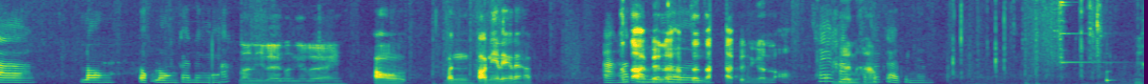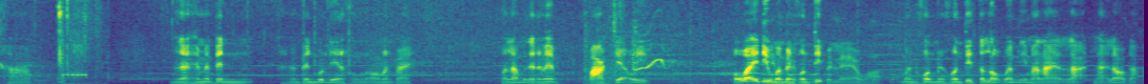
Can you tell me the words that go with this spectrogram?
จะลองตกลงกันยังไงคะตอนนี้เลยตอนนี้เลยเอามันตอนนี้เลยก็ได้ครับ อ่าจะถ้าตอจ่ายนเป็นนี้อะไรเลครับยจะจ่ายเป็นเงินเหรอ ใช่ค่ะเงินครับเขาจะจ่ายเป็นเงิน นี่ครับนี่แหละให้มันเป็นให้มันเป็นบทเรียนของน้องมันไปวันหลังมันจะได้ไม่ปากแจ๋วอีกเพ ราะว่าไอ้ดิวมันเป็นคนติดไปแล้วอะมันคนเป็นคนติดตลกแบบนี้มาหลายหลายหลายรอบละ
